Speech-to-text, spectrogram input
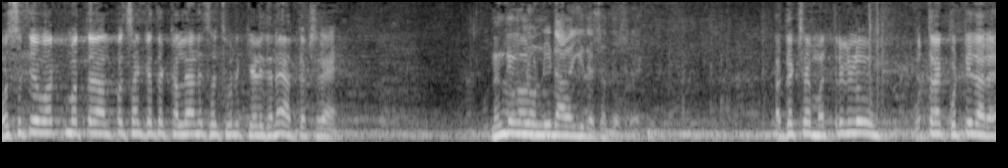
ವಸತಿ ವರ್ಕ್ ಮತ್ತು ಅಲ್ಪಸಂಖ್ಯಾತ ಕಲ್ಯಾಣ ಸಚಿವರು ಕೇಳಿದ್ದೇನೆ ಅಧ್ಯಕ್ಷರೇ. ನಂಜೇಗೌಡರು ನೀಡಲಾಗಿದೆ ಸದಸ್ಯರೇ. ಅಧ್ಯಕ್ಷ ಮಂತ್ರಿಗಳು ಉತ್ತರ ಕೊಟ್ಟಿದ್ದಾರೆ.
